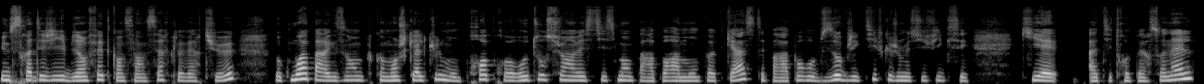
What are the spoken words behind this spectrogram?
une stratégie est bien faite quand c'est un cercle vertueux. Donc moi par exemple, comment je calcule mon propre retour sur investissement par rapport à mon podcast et par rapport aux objectifs que je me suis fixés, qui est à titre personnel,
